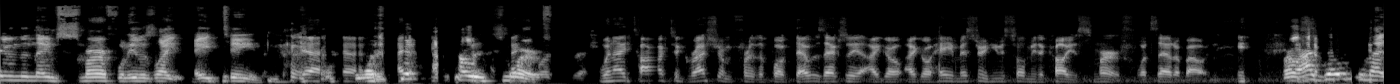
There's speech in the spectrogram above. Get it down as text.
gave him the name Smurf when he was like 18. yeah, yeah. I call him Smurf. when I talked to Gresham for the book, that was actually I go I go, hey, Mister Hughes told me to call you Smurf. What's that about? And he, I gave him that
